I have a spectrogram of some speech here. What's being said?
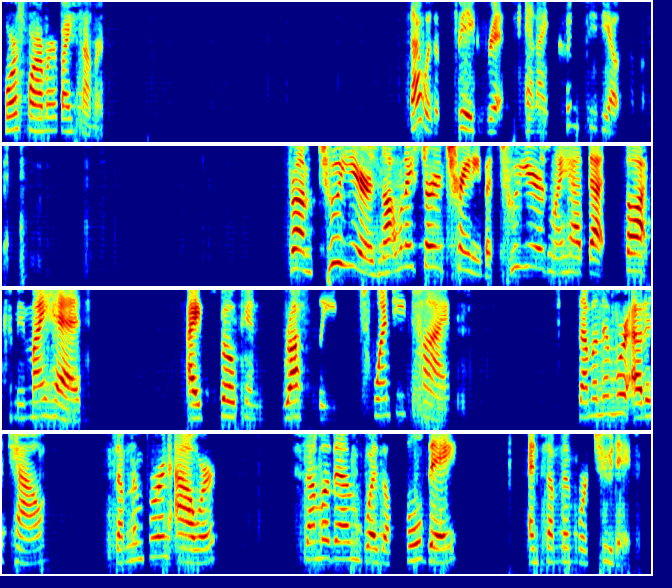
poor farmer by summer. That was a big risk, and I couldn't see the outcome of it. From two years, not when I started training, but two years when I had that thought come in my head, I'd spoken roughly 20 times some of them were out of town, some of them for an hour, some of them was a full day, and some of them were two days.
